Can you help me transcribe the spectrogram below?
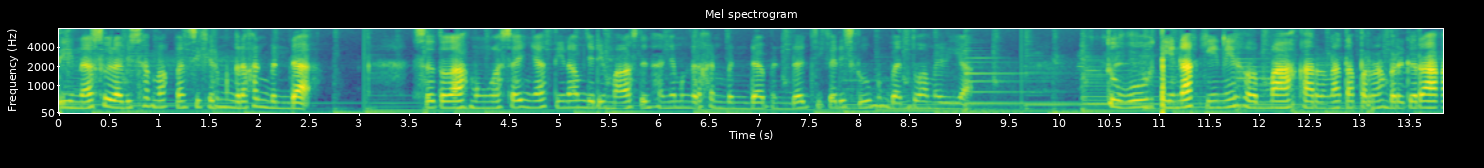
Tina sudah bisa melakukan sihir menggerakkan benda. Setelah menguasainya, Tina menjadi malas dan hanya menggerakkan benda-benda jika disuruh membantu Amelia. Tubuh Tina kini lemah karena tak pernah bergerak.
